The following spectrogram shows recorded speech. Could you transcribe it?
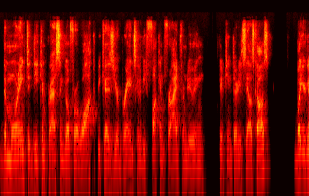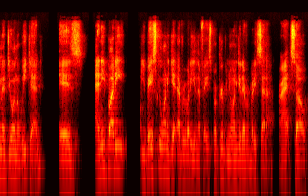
the morning to decompress and go for a walk because your brain's going to be fucking fried from doing 15, 30 sales calls. What you're going to do on the weekend is anybody, you basically want to get everybody in the Facebook group and you want to get everybody set up. All right. So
